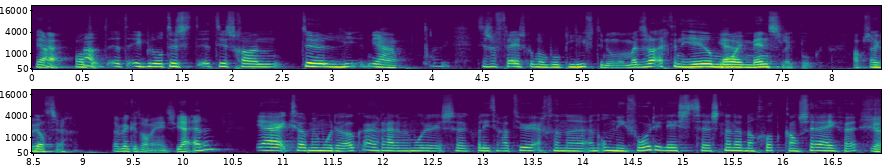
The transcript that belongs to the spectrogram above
Ja, want Ah. het, het, ik bedoel, het is, het is gewoon te... Ja, het is zo vreselijk om een boek lief te noemen. Maar het is wel echt een heel mooi menselijk boek. Zou Absoluut. ik dat zeggen. Daar ben ik het wel mee eens. Ja, Ellen? Ja, ik zou het mijn moeder ook aanraden. Mijn moeder is eh, qua literatuur echt een, eh, een omnivoor. Die leest eh, sneller dan God kan schrijven. Ja.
